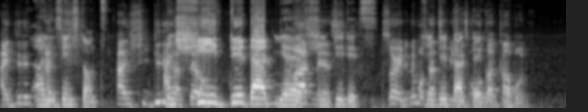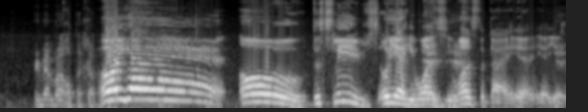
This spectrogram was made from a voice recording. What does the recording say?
I didn't, An and, insane stunt, and she did it and herself. she did that. Yeah, Madness. she did it. Sorry, the name of she that did TV show that is thing. Altered Carbon. Remember Altered Carbon? Oh yeah. Oh, the sleeves. Oh yeah, he was. Yeah, he yeah. was the guy. Yeah, yeah, yeah, yeah.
